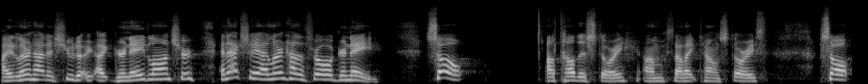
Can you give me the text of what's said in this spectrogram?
I learned how to shoot a, a grenade launcher, and actually I learned how to throw a grenade. So I'll tell this story because um, I like telling stories. So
